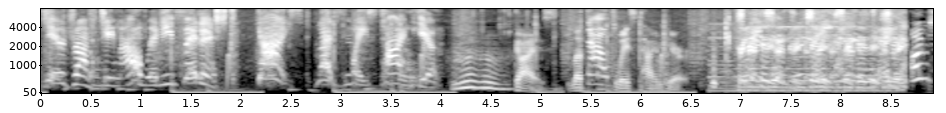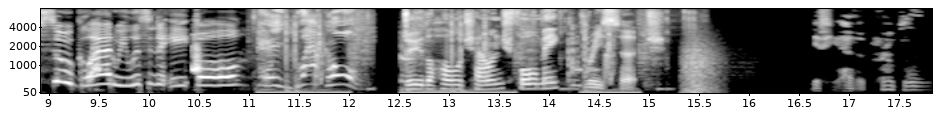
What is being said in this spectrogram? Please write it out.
Teardrop team already finished Guys, let's waste time here. Guys, let's Out. waste time here. I'm so glad we listened to 8 Ball. Hey, black hole! Do the whole challenge for me. Research. If you have a problem.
